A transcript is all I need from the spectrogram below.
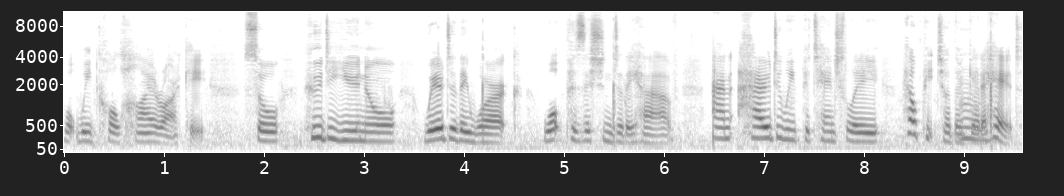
what we'd call hierarchy. So who do you know? Where do they work? What position do they have? And how do we potentially help each other get mm. ahead?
